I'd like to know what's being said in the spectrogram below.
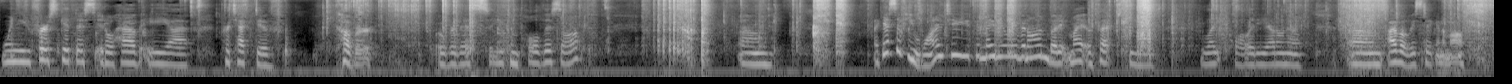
when you first get this, it'll have a uh, protective cover over this. So you can pull this off. Um, I guess if you wanted to, you could maybe leave it on, but it might affect the light quality. I don't know. Um, I've always taken them off.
